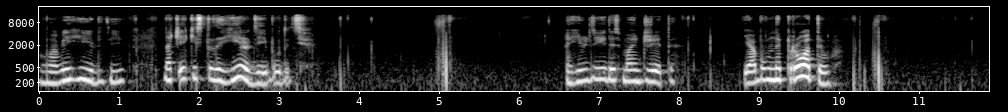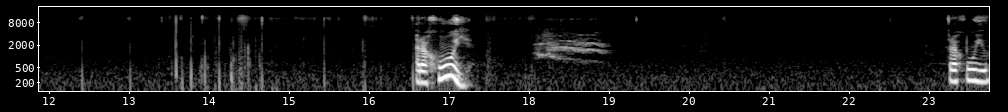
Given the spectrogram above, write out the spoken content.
Главі гільдії. Наче якісь телегільдії будуть. А гільдії десь мають жити. Я був не проти. Рахуй. Рахую.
